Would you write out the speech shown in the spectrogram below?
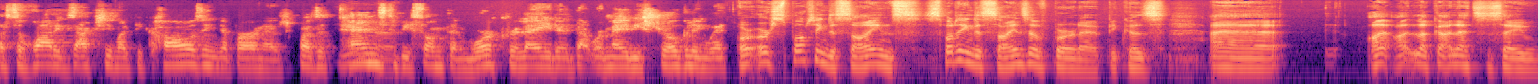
as to what exactly might be causing the burnout because it tends yeah. to be something work related that we're maybe struggling with or, or spotting the signs spotting the signs of burnout because uh I, I look let's say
